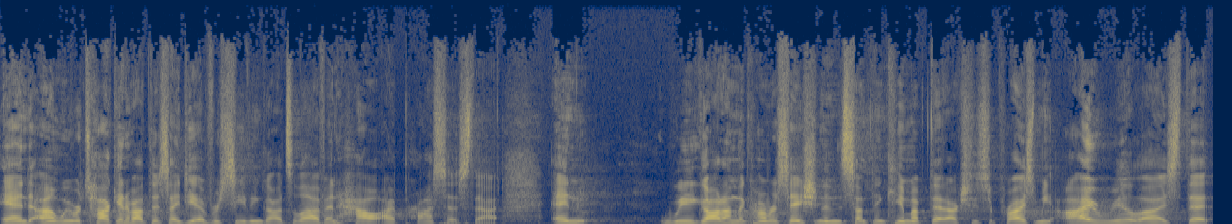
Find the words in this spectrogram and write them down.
And um, we were talking about this idea of receiving God's love and how I process that. And we got on the conversation, and something came up that actually surprised me. I realized that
